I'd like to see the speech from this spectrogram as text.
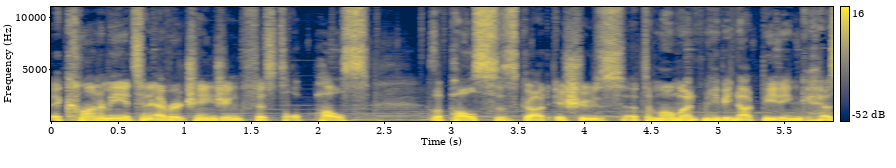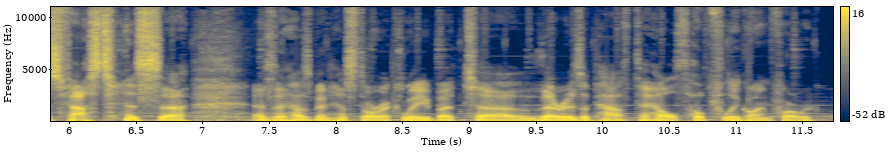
economy. It's an ever changing fiscal pulse. The pulse has got issues at the moment, maybe not beating as fast as uh, as it has been historically, but uh, there is a path to health, hopefully going forward.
